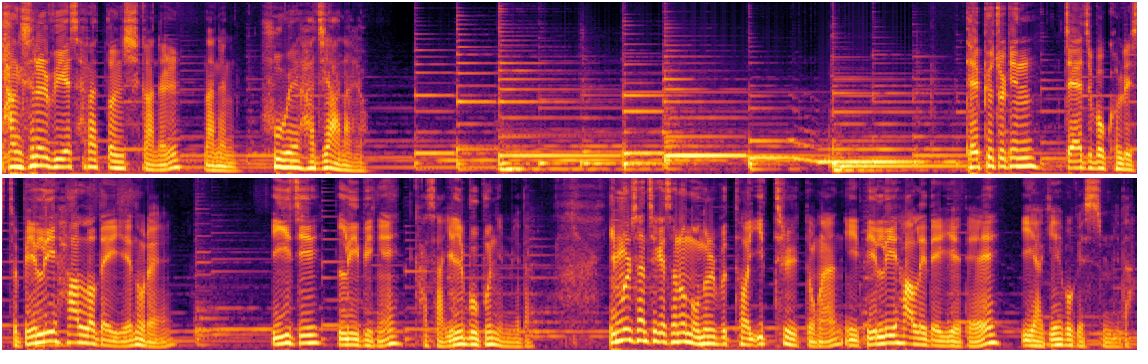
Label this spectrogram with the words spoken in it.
당신을 위해 살았던 시간을 나는 후회하지 않아요. 대표적인 재즈 보컬리스트 빌리 할러데이의 노래 Easy Living의 가사 일부분입니다. 인물 산책에서는 오늘부터 이틀 동안 이 빌리 할리데이에 대해 이야기해 보겠습니다.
